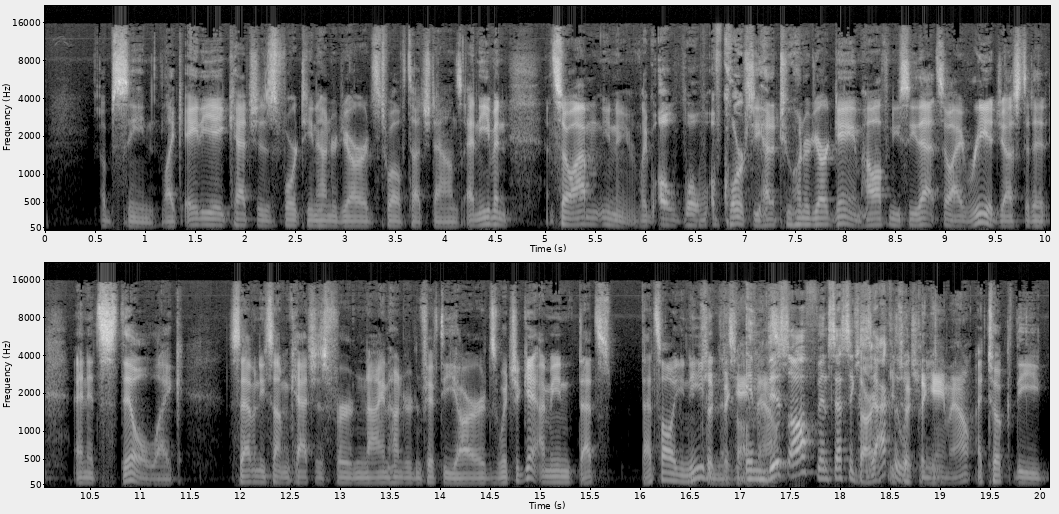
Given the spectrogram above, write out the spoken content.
obscene. Like 88 catches, 1400 yards, 12 touchdowns, and even so, I'm you know like, oh well, of course he had a 200 yard game. How often do you see that? So I readjusted it, and it's still like 70 something catches for 950 yards. Which again, I mean that's that's all you need took in this. offense. In this offense, that's Sorry, exactly you what took the need. game out. I took the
